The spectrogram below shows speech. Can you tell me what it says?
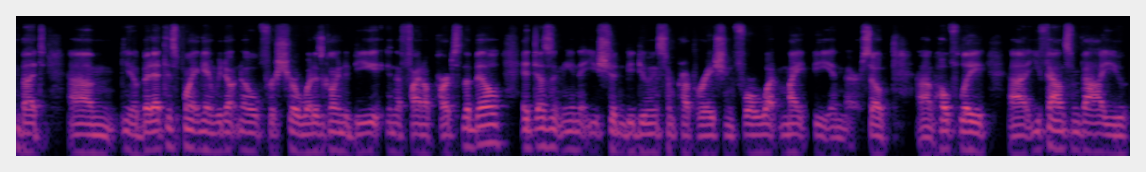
but um, you know but at this point again we don't know for sure what is going to be in the final parts of the bill. It doesn't mean that you shouldn't be doing some preparation for what might be in there. So um, hopefully uh, you found some value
